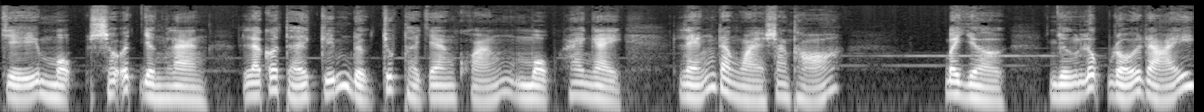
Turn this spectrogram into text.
chỉ một số ít dân làng là có thể kiếm được chút thời gian khoảng một hai ngày lẻn ra ngoài sang thỏ. Bây giờ, những lúc rỗi rãi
